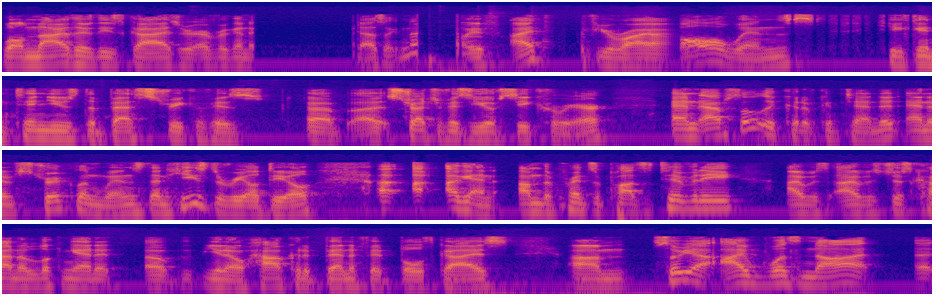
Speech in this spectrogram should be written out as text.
"Well, neither of these guys are ever going to." I was like, no. If I if Uriah Hall wins, he continues the best streak of his uh, uh, stretch of his UFC career, and absolutely could have contended. And if Strickland wins, then he's the real deal. Uh, uh, again, I'm the prince of positivity. I was I was just kind of looking at it, uh, you know, how could it benefit both guys? Um, so yeah, I was not, uh,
